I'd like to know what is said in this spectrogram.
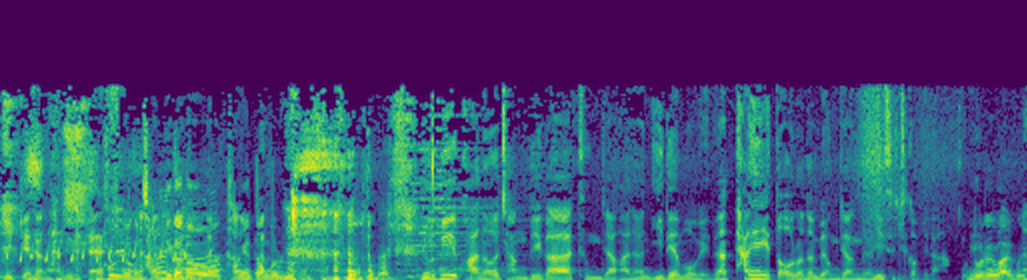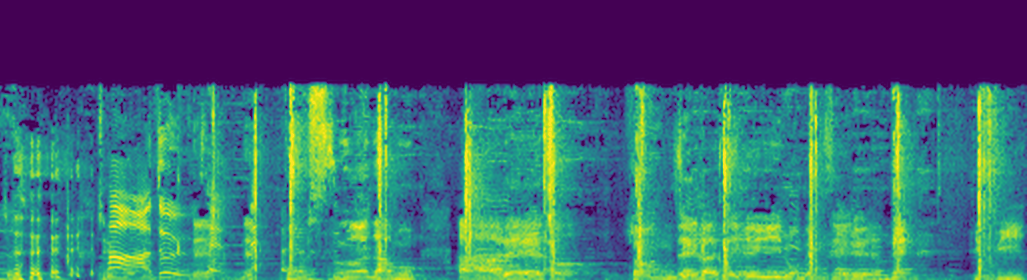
있기는 한데 통솔력은 장비가 더 강했던 걸로. 유비 관우 장비가 등장하는 이 대목이면 당연히 떠오르는 명장면이 있으실 겁니다. 노래로 알고 있죠. 하나, 둘, 셋, 넷. 복숭아 나무 아래에서 형제가 되기로 맹세를 했네. 유비,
